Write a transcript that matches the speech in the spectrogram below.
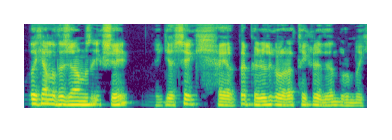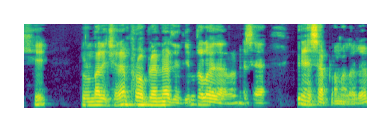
Buradaki anlatacağımız ilk şey gerçek hayatta periyodik olarak tekrar edilen durumdaki durumlar içeren problemler dediğimiz olaylar var. Mesela gün hesaplamaları,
